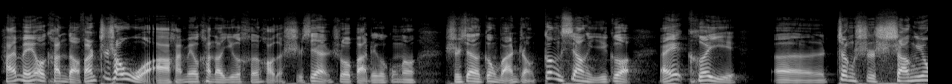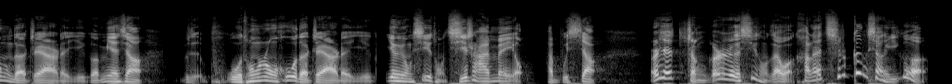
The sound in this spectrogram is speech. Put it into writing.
还没有看到，反正至少我啊还没有看到一个很好的实现，说把这个功能实现的更完整，更像一个哎可以呃正式商用的这样的一个面向普通用户的这样的一个应用系统，其实还没有，还不像。而且整个的这个系统，在我看来，其实更像一个，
